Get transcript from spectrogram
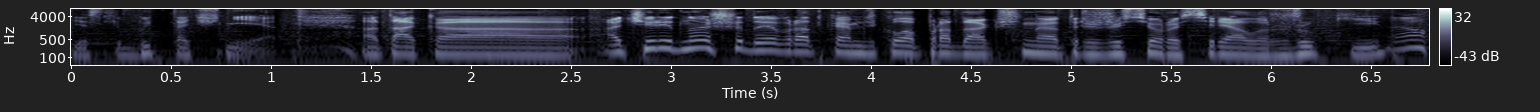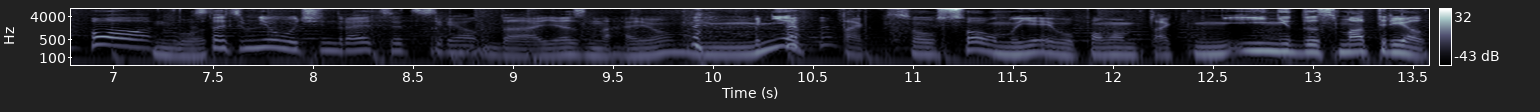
если быть точнее. А так, а, очередной шедевр от Comedy Club Production от режиссера сериала «Жуки». Ого, Вот. Кстати, мне очень нравится этот сериал. Да, я знаю. Мне так соу-соу, но я его, по-моему, так и не досмотрел.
